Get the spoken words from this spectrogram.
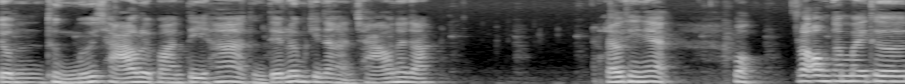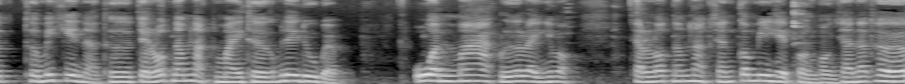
จนถึงมื้อเช้าเลยประมาณตีห้าถึงจะเริ่มกินอาหารเช้านะจ๊ะ แล้วทีเนี้ยบอกละอองทำไมเธอ เธอไม่กินอะ เธอจะลดน้ำหนักทำไมเธอก็ไม่ได้ดูแบบอ้วนมากหรืออะไรอย่างงี้บอก ฉันลดน้ำหนักฉันก็มีเหตุผลของฉันนะเธอ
